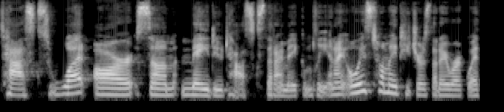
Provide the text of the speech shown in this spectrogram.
tasks, what are some may do tasks that I may complete? And I always tell my teachers that I work with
